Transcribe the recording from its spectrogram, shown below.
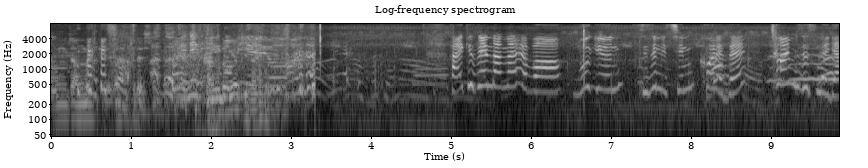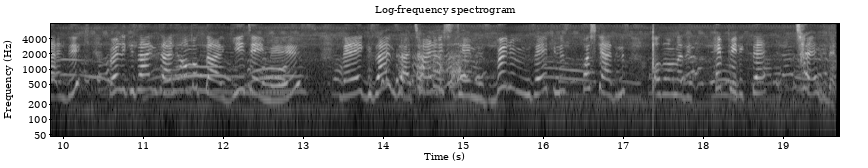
공작물 기회가 도출했습니다. Herkese yeniden merhaba. Bugün sizin için Kore'de çay müzesine geldik. Böyle güzel güzel hamoklar giyeceğimiz ve güzel güzel çaylar içeceğimiz bölümümüze hepiniz hoş geldiniz. O zaman hadi hep birlikte çaya gidelim.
